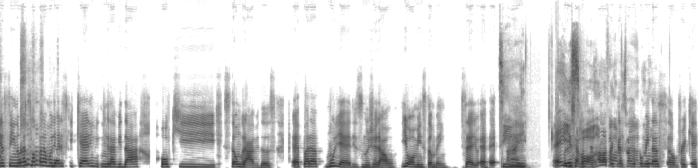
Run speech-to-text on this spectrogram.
E assim, não é só para mulheres que querem engravidar ou que estão grávidas. É para mulheres no geral. E homens também. Sério. É, é... Sim. Ai, é isso. Deixar você Ó, falar porque é sua nada, recomendação. Não. Porque.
